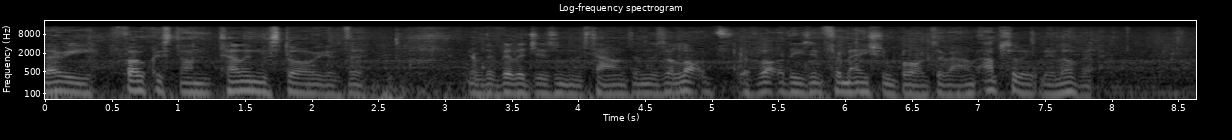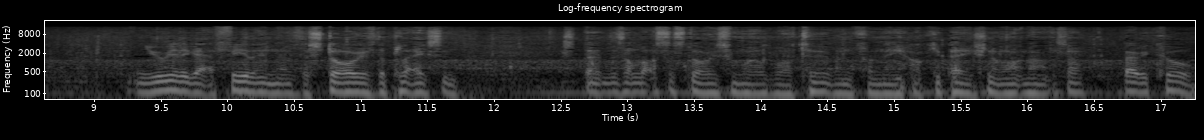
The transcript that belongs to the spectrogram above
very focused on telling the story of the of the villages and the towns. And there's a lot of a lot of these information boards around. Absolutely love it. And you really get a feeling of the story of the place and there's a lots of stories from World War Two and from the occupation and whatnot. So very cool.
